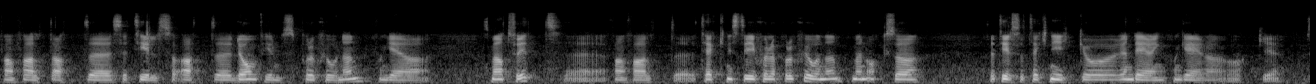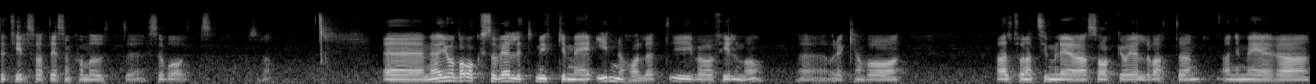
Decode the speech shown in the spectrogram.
framförallt att eh, se till så att domfilmsproduktionen fungerar smärtfritt. Framförallt tekniskt i själva produktionen men också se till så att teknik och rendering fungerar och se till så att det som kommer ut ser bra ut. Men jag jobbar också väldigt mycket med innehållet i våra filmer. Eh, och det kan vara allt från att simulera saker i eld och vatten, animera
